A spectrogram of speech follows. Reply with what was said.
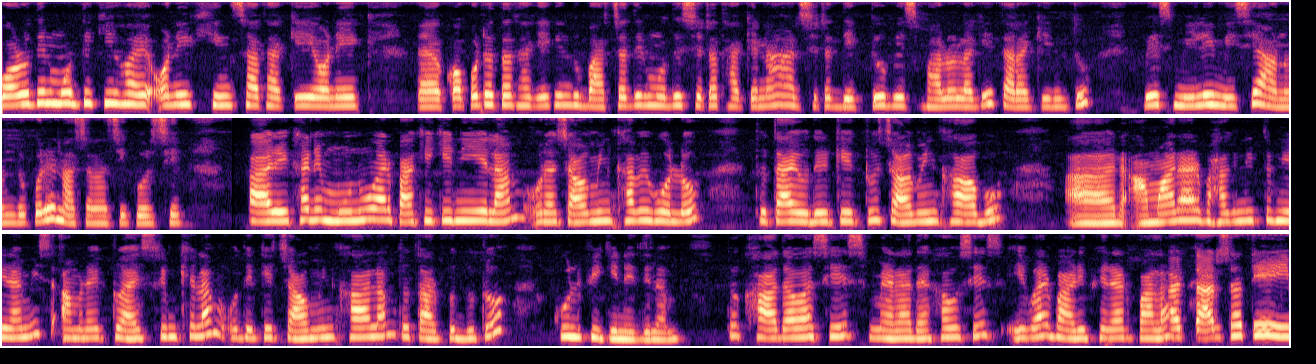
বড়দের মধ্যে কি হয় অনেক হিংসা থাকে, অনেক কপটতা থাকে কিন্তু বাচ্চাদের মধ্যে সেটা থাকে না আর সেটা দেখতেও বেশ ভালো লাগে। তারা কিন্তু বেশ মিলে মিশে আনন্দ করে নাচানাচি করছে। আর এখানে মুনু আর পাখিকে নিয়ে এলাম। ওরা চাউমিন খাবে বলল। তো তাই ওদেরকে একটু চাউমিন খাওয়াবো। আর আমার আর ভাগ্নির তো নিরামিষ, আমরা একটু আইসক্রিম খেলাম, ওদেরকে চাউমিন খাওয়ালাম, তো তারপর দুটো কুলফি কিনে দিলাম। তো খাওয়া দাওয়া শেষ, মেলা দেখাও শেষ, এবার বাড়ি ফেরার পালা। আর তার সাথে এই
